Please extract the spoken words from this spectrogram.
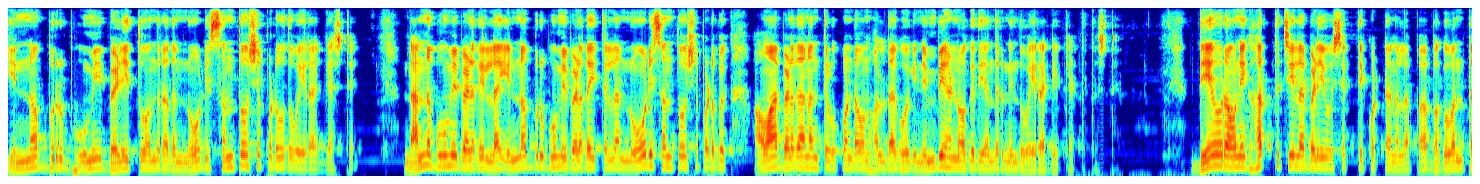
ಇನ್ನೊಬ್ಬರು ಭೂಮಿ ಬೆಳೀತು ಅಂದ್ರೆ ಅದನ್ನು ನೋಡಿ ಸಂತೋಷ ಪಡುವುದು ವೈರಾಗ್ಯ ಅಷ್ಟೇ. ನನ್ನ ಭೂಮಿ ಬೆಳೆದಿಲ್ಲ ಇನ್ನೊಬ್ಬರು ಭೂಮಿ ಬೆಳೆದೈತೆಲ್ಲ ನೋಡಿ ಸಂತೋಷ ಪಡ್ಬೇಕು. ಅವ ಬೆಳೆದಾನಂತ ತಿಳ್ಕೊಂಡು ಅವನು ಹೊಲದಾಗ ಹೋಗಿ, ನಿಂಬೆ ಹಣ್ಣು ಹೋಗದಿ ಅಂದ್ರೆ ನಿಂದು ವೈರಾಗ್ಯ ಕೆಟ್ಟದಷ್ಟೆ. ದೇವರು ಅವನಿಗೆ ಹತ್ತು ಚೀಲ ಬೆಳೆಯುವ ಶಕ್ತಿ ಕೊಟ್ಟನಲ್ಲಪ್ಪ. ಭಗವಂತ,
